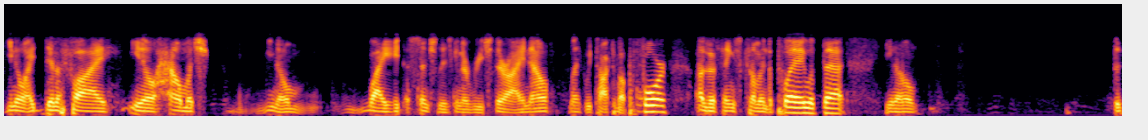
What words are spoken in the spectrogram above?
you know, identify, you know, how much, you know, light essentially is going to reach their eye. Now, like we talked about before, other things come into play with that. You know, the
